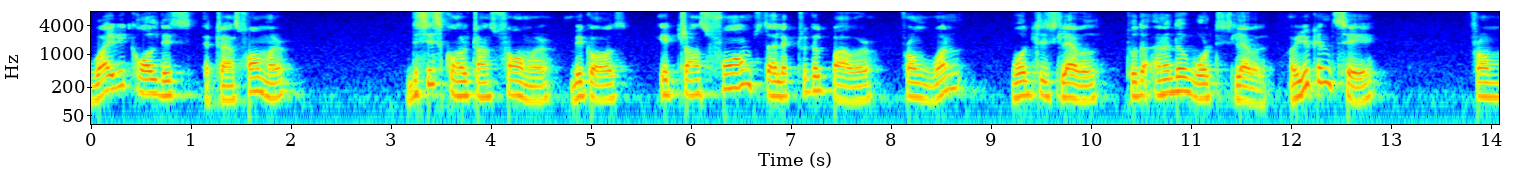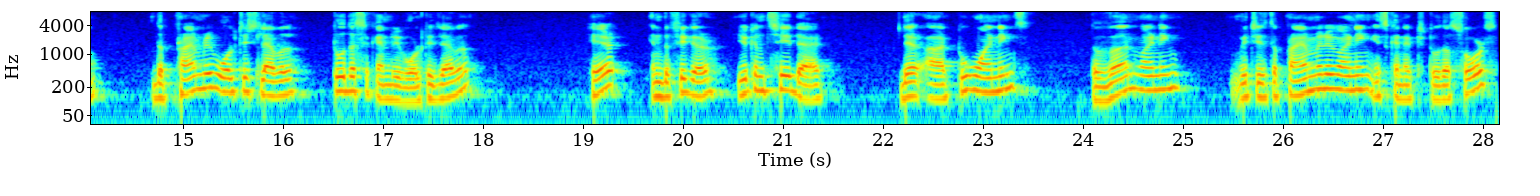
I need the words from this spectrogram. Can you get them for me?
why we call this a transformer? This is called transformer because it transforms the electrical power from one voltage level to the another voltage level or you can say from the primary voltage level to the secondary voltage level. Here in the figure you can see that there are two windings. The one winding which is the primary winding is connected to the source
